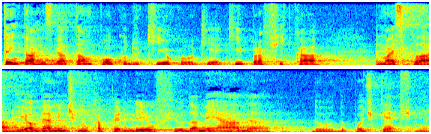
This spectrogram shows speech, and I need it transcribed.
tentar resgatar um pouco do que eu coloquei aqui para ficar mais claro e obviamente nunca perder o fio da meada do, do podcast. Né?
